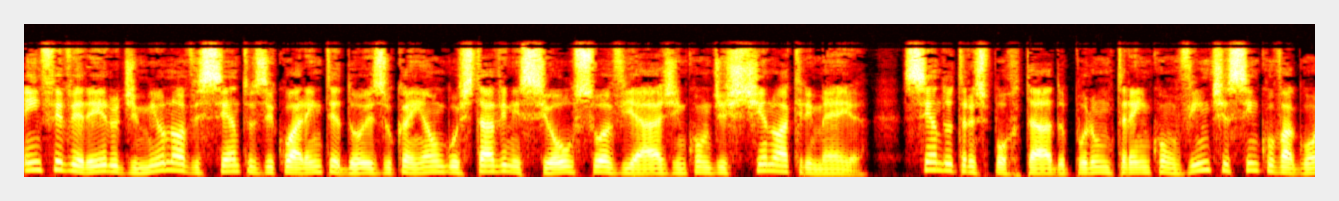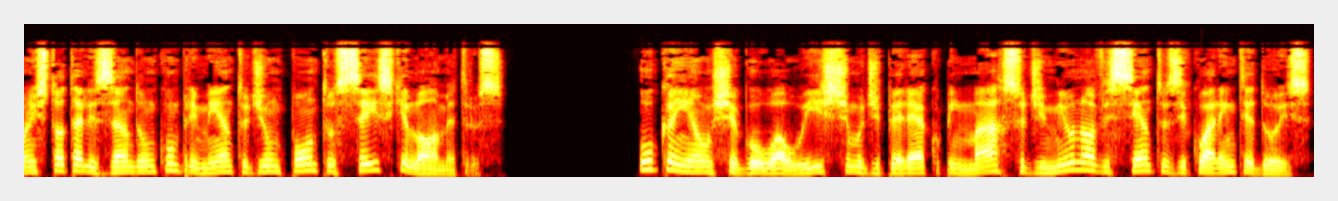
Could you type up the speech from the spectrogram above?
Em fevereiro de 1942 o canhão Gustave iniciou sua viagem com destino à Crimeia, sendo transportado por um trem com 25 vagões totalizando um comprimento de 1,6 quilômetros. O canhão chegou ao istmo de Perekop em março de 1942,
